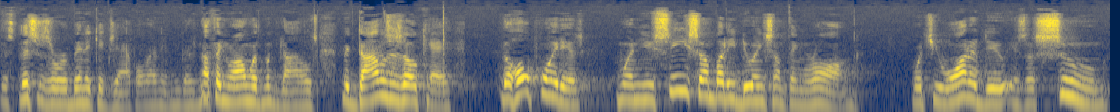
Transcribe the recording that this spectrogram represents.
This, this is a rabbinic example. I mean, there's nothing wrong with McDonald's. McDonald's is okay. The whole point is when you see somebody doing something wrong, what you want to do is assume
